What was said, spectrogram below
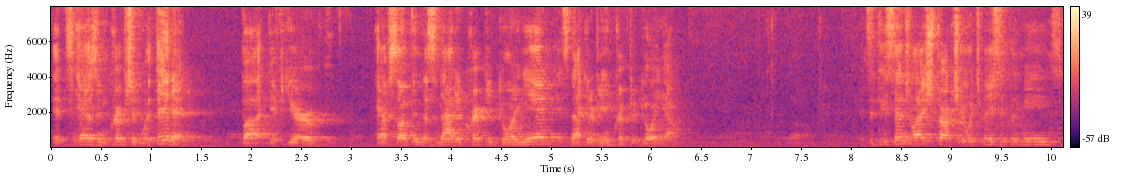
It has encryption within it, but if you have something that's not encrypted going in, it's not going to be encrypted going out. It's a decentralized structure, which basically means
